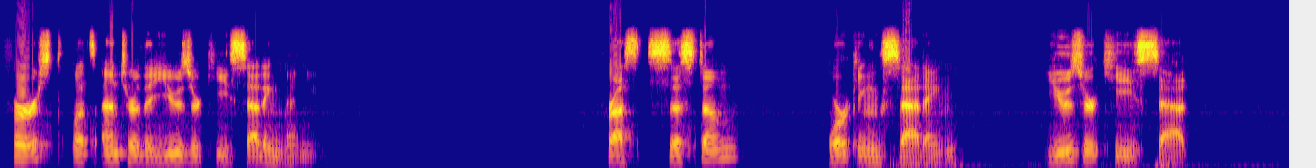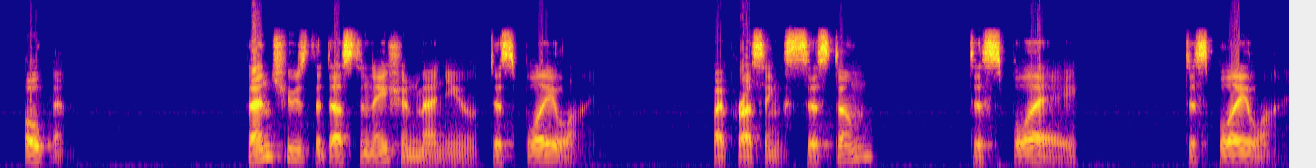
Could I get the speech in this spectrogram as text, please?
First, let's enter the user key setting menu. Press System, Working Setting, User Key Set, Open. Then choose the destination menu Display Line by pressing System, Display, Display Line.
